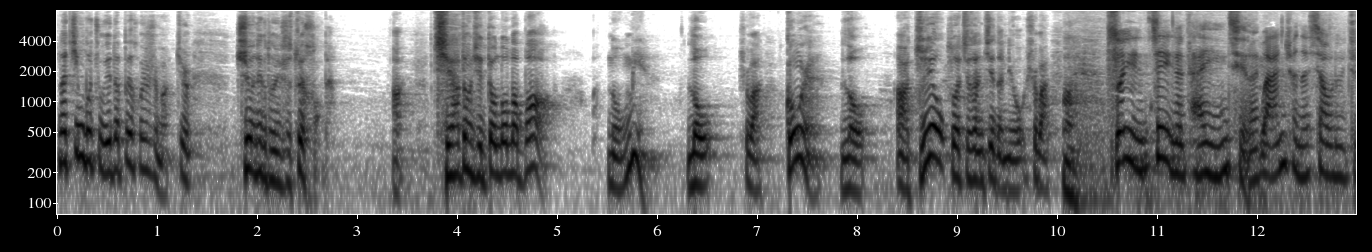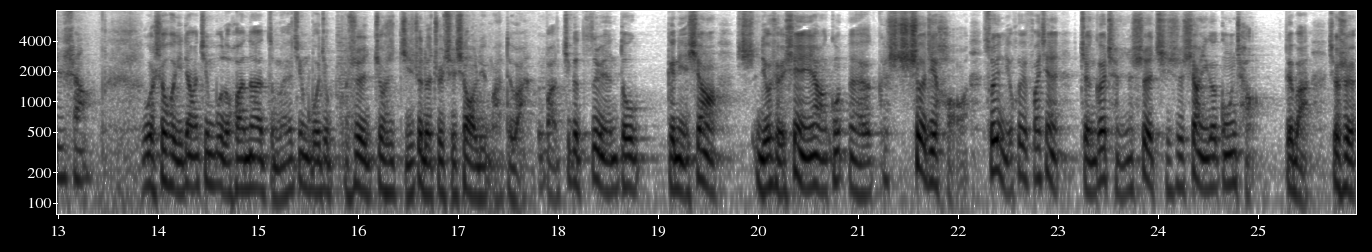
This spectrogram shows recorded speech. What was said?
那进步主义的背后是什么？就是只有那个东西是最好的，啊，其他东西都 low 到爆。农民 low 是吧？工人 low 啊，只有做计算机的牛是吧？嗯。所以这个才引起了完全的效率至上。如果社会一定要进步的话，那怎么样进步就不是就是极致的追求效率嘛，对吧？把这个资源都给你像流水线一样工呃设计好，所以你会发现整个城市其实像一个工厂。对吧？就是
